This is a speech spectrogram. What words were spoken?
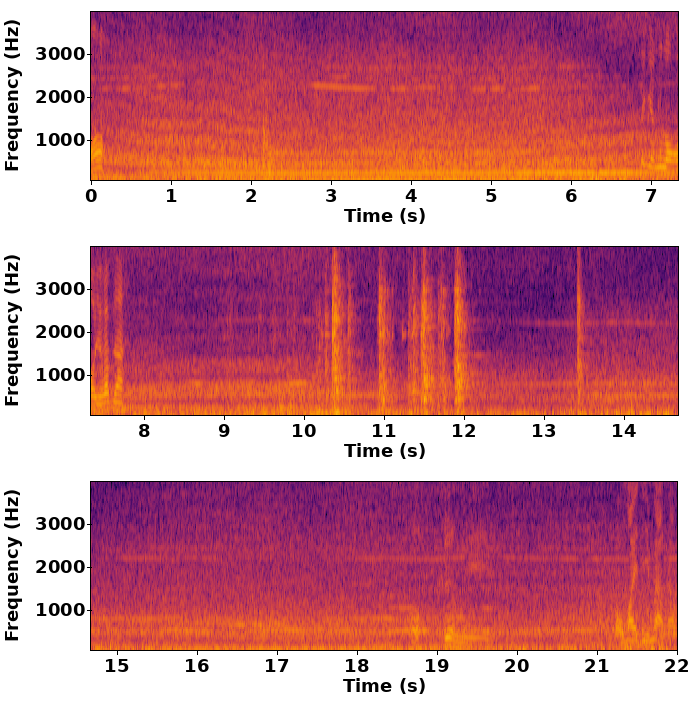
อ๋อ ก็ ยังรออยู่ครับนะโอ้เครื่องนี้เผาไหม้ดีมากครับ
